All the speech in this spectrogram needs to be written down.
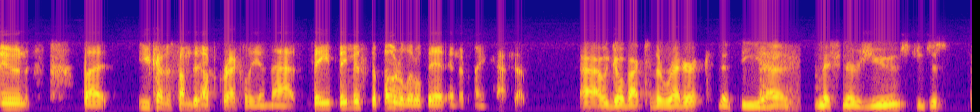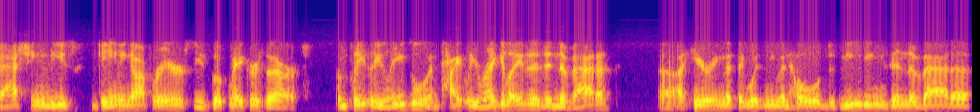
soon. But you kind of summed it up correctly in that they they missed the boat a little bit and they're playing catch up. I would go back to the rhetoric that the uh, commissioners used to just bashing these gaming operators, these bookmakers that are completely legal and tightly regulated in Nevada. Uh, hearing that they wouldn't even hold meetings in Nevada,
